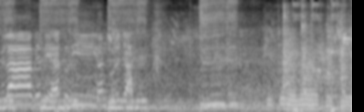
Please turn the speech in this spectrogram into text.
પેલા બે બે તો થી અન જોડે જા એ તો એના પછી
